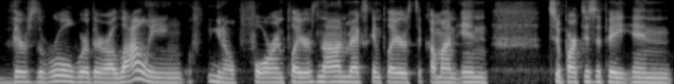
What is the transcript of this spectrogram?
there's the rule where they're allowing you know foreign players, non-Mexican players to come on in to participate in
